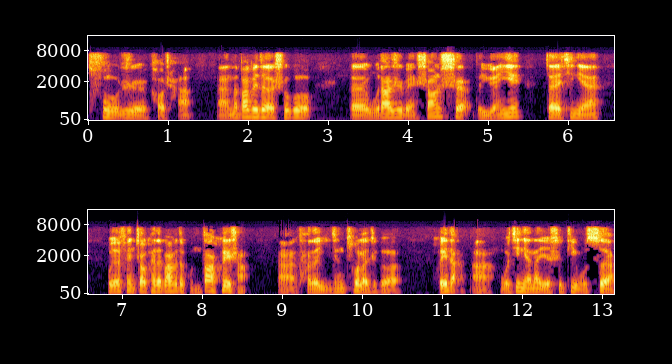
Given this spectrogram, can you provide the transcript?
赴日考察啊。那巴菲特收购呃五大日本商社的原因，在今年五月份召开的巴菲特股东大会上啊，他都已经做了这个回答啊。我今年呢也是第五次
